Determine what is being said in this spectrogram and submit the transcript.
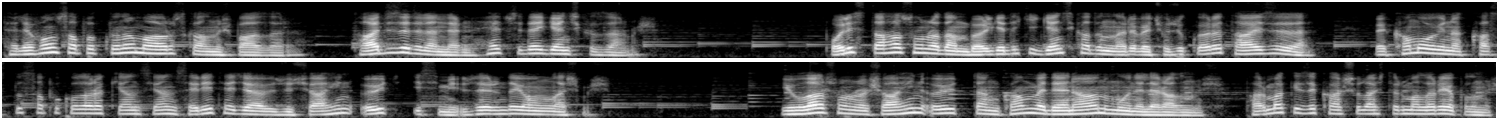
Telefon sapıklığına maruz kalmış bazıları. Taciz edilenlerin hepsi de genç kızlarmış. Polis daha sonradan bölgedeki genç kadınları ve çocukları taciz eden ve kamuoyuna kastlı sapık olarak yansıyan seri tecavüzcü Şahin Öğüt ismi üzerinde yoğunlaşmış. Yıllar sonra Şahin Öğüt'ten kan ve DNA numuneleri alınmış. Parmak izi karşılaştırmaları yapılmış.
